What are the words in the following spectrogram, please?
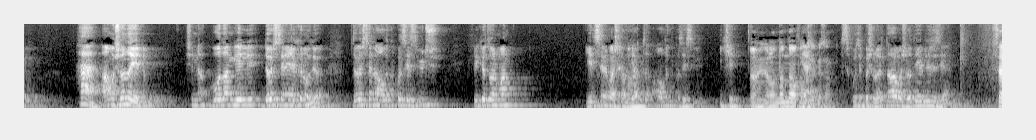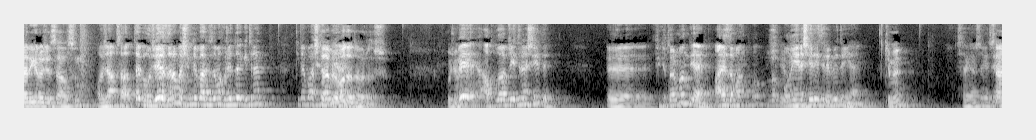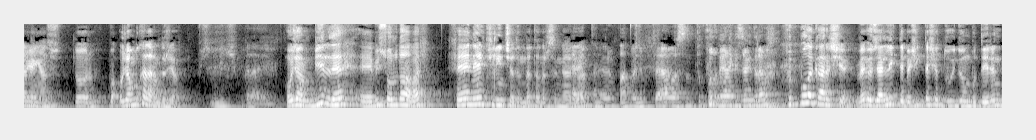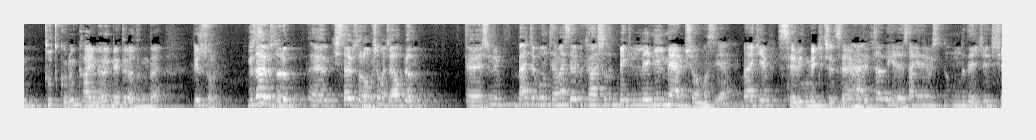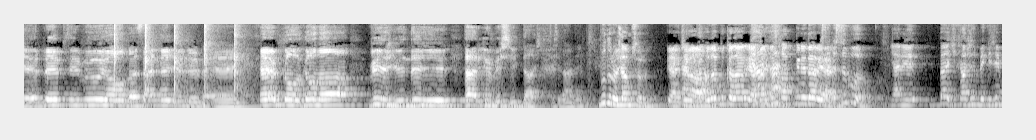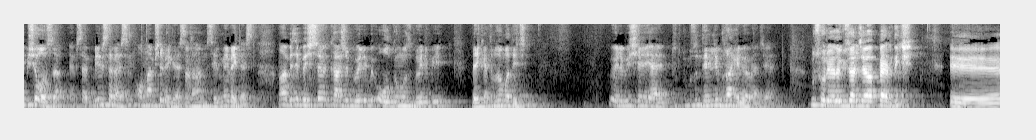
Ha ama şuna da gelelim. Şimdi bu adam geldi 4 sene yakın oluyor. 4 sene aldı kupa sayısı 3. Fikret Orman 7 sene başkanlık Aha. yaptı. Aldı kupa sayısı 2. Aynen ondan daha fazla Yani. kazan. Sportif başı olarak daha başarılı diyebiliriz yani. Sergen Hoca sağ olsun. Hocam sağ ol. Tabii hoca yazar ama şimdi baktığı zaman hoca da getiren yine başkan. Tabii yani. o da doğrudur. Hocam. Ve Abdullah Avcı getiren şeydi. Ee, Fikret Orman'dı yani. Aynı zaman Şey onu yine şeyde getirebilirdin yani. Kimi? Sergen Yalçın'a getirebilirdin. Sergen Yalçın. Doğru. Hocam bu kadar mıdır cevap? Şimdilik bu kadar değil. Hocam bir de e, bir soru daha var. FN Kilinç adında tanırsın galiba. Evet tanıyorum Fatmacığım. Selam olsun. Futbolu pek alakası yoktur ama. Futbola karşı ve özellikle Beşiktaş'a duyduğum bu derin tutkunun kaynağı nedir adında bir soru. Güzel bir soru. Ee, kişisel bir soru olmuş ama cevaplayalım. Ee, şimdi bence bunun temel sebebi karşılık beklenilmeyen bir şey olması yani. Belki Sevinmek için sevmedik. Yani, tabii ki de sen yenilmişsin umurumda değil ki Şereftir bu yolda senle yürümek Hep kol kola bir gün değil her gün Beşiktaş Neyse devam edelim Budur hocam soru. Yani cevabı tamam. da bu kadar ya Yani, bence ha, tatmin eder yani. Kısacası bu Yani belki karşılık bekleyeceğin bir şey olsa mesela birini seversin ondan bir şey beklersin tamam mı? Sevilmeyi beklersin. Ama bizim Beşiktaş'a karşı böyle bir olgumuz, böyle bir beklentimiz olmadığı için böyle bir şey yani tutkumuzun derinliği buradan geliyor bence yani. Bu soruya da güzel cevap verdik. Ee,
